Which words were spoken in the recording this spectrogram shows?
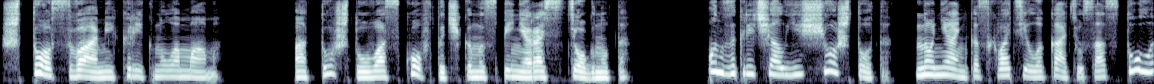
«Что с вами?» — крикнула мама а то, что у вас кофточка на спине расстегнута. Он закричал еще что-то, но нянька схватила Катю со стула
